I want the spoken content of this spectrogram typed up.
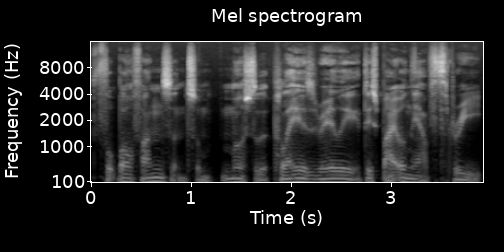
football fans and some most of the players really, despite only have three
